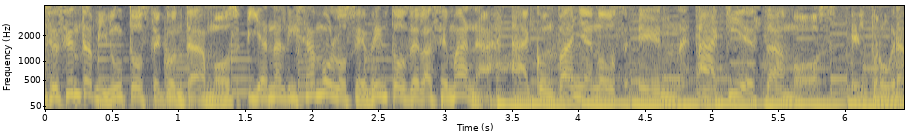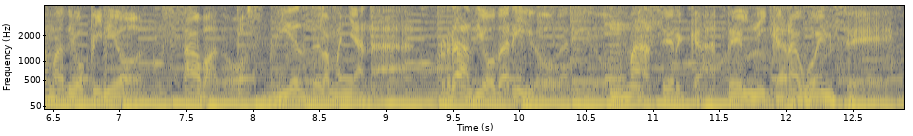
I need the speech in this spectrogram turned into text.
En 60 minutos te contamos y analizamos los eventos de la semana. Acompáñanos en Aquí estamos, el programa de opinión, sábados 10 de la mañana. Radio Darío, más cerca del nicaragüense.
